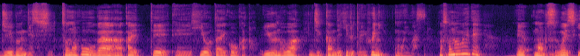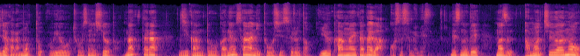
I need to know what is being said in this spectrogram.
十分ですし、その方がかえって、え、費用対効果というのは実感できるというふうに思います。ま、その上で、えまあ、すごい好きだからもっと上を挑戦しようとなったら、時間とお金をさらに投資するという考え方がおすすめです。ですので、まずアマチュアの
